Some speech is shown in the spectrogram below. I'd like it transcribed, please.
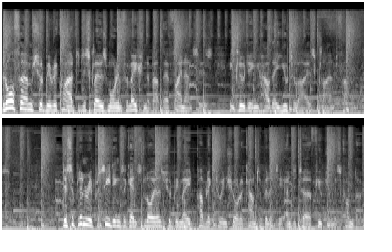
Law firms should be required to disclose more information about their finances, including how they utilize client funds. Disciplinary proceedings against lawyers should be made public to ensure accountability and deter future misconduct.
